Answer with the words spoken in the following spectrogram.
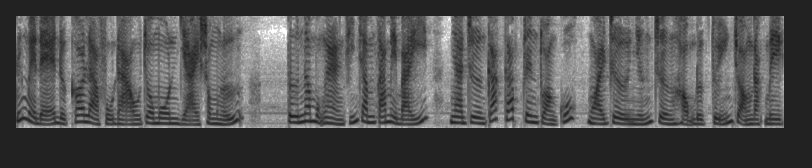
Tiếng mẹ đẻ được coi là phụ đạo cho môn dạy song ngữ. Từ năm 1987, nhà trường các cấp trên toàn quốc ngoại trừ những trường học được tuyển chọn đặc biệt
